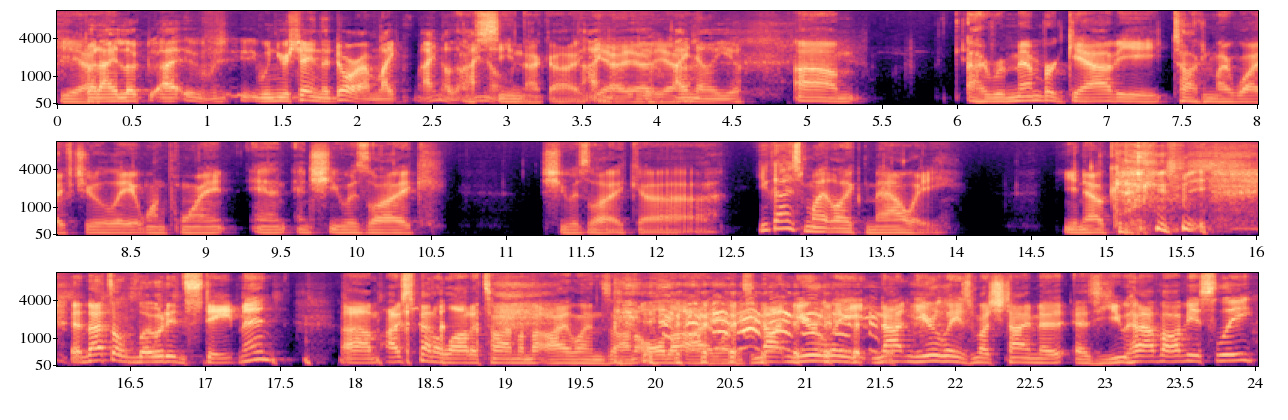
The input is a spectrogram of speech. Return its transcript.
Yeah. But I looked I, when you're saying the door, I'm like, I know that. I've I know, seen that guy. I yeah, yeah, you. yeah. I know you. Um, I remember Gabby talking to my wife Julie at one point, and and she was like, she was like, uh, "You guys might like Maui." You know, and that's a loaded statement. Um, I've spent a lot of time on the islands, on all the islands. Not nearly, not nearly as much time as you have, obviously.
